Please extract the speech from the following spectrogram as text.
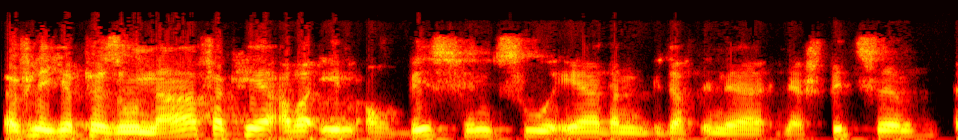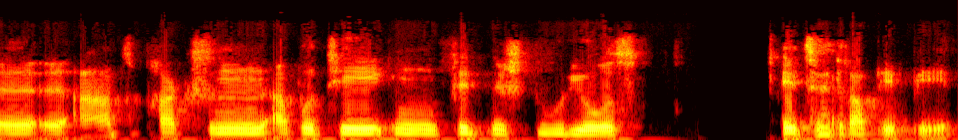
öffentlicher Personennahverkehr, aber eben auch bis hin zu eher dann, wie gesagt, in der, in der Spitze, äh, äh Arztpraxen, Apotheken, Fitnessstudios etc. pp.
